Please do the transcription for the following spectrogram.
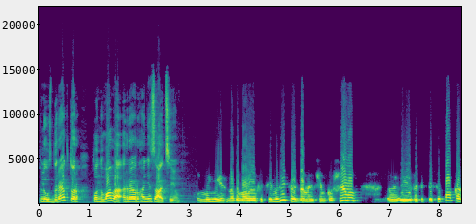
Плюс директор планувала реорганізацію. Мені надавали офіційну відповідь Данильченко Шилов е, і за підпису ПАКа,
